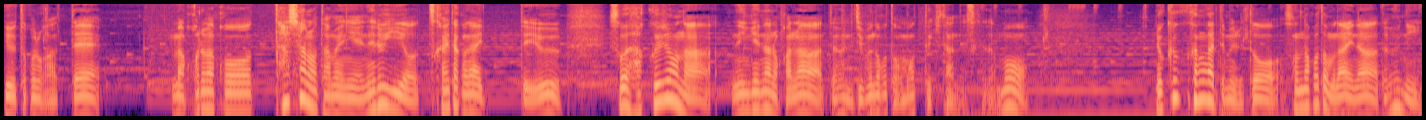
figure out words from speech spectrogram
いうところがあってまあこれはこう他者のためにエネルギーを使いたくないっていうすごい薄情な人間なのかなというふうに自分のことを思ってきたんですけどもよくよく考えてみるとそんなこともないなというふうに、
